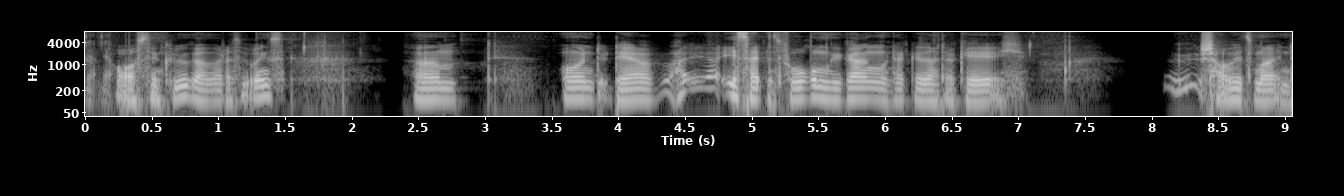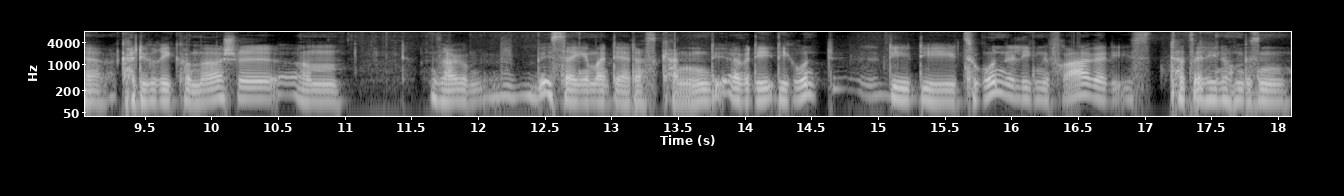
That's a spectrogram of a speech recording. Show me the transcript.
Ja, ja. Austin Klüger war das übrigens. Ähm, und der ist halt ins Forum gegangen und hat gesagt, okay, ich schaue jetzt mal in der Kategorie Commercial, ähm, sage, ist da jemand, der das kann? Aber die, die, Grund, die, die zugrunde liegende Frage, die ist tatsächlich noch ein bisschen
